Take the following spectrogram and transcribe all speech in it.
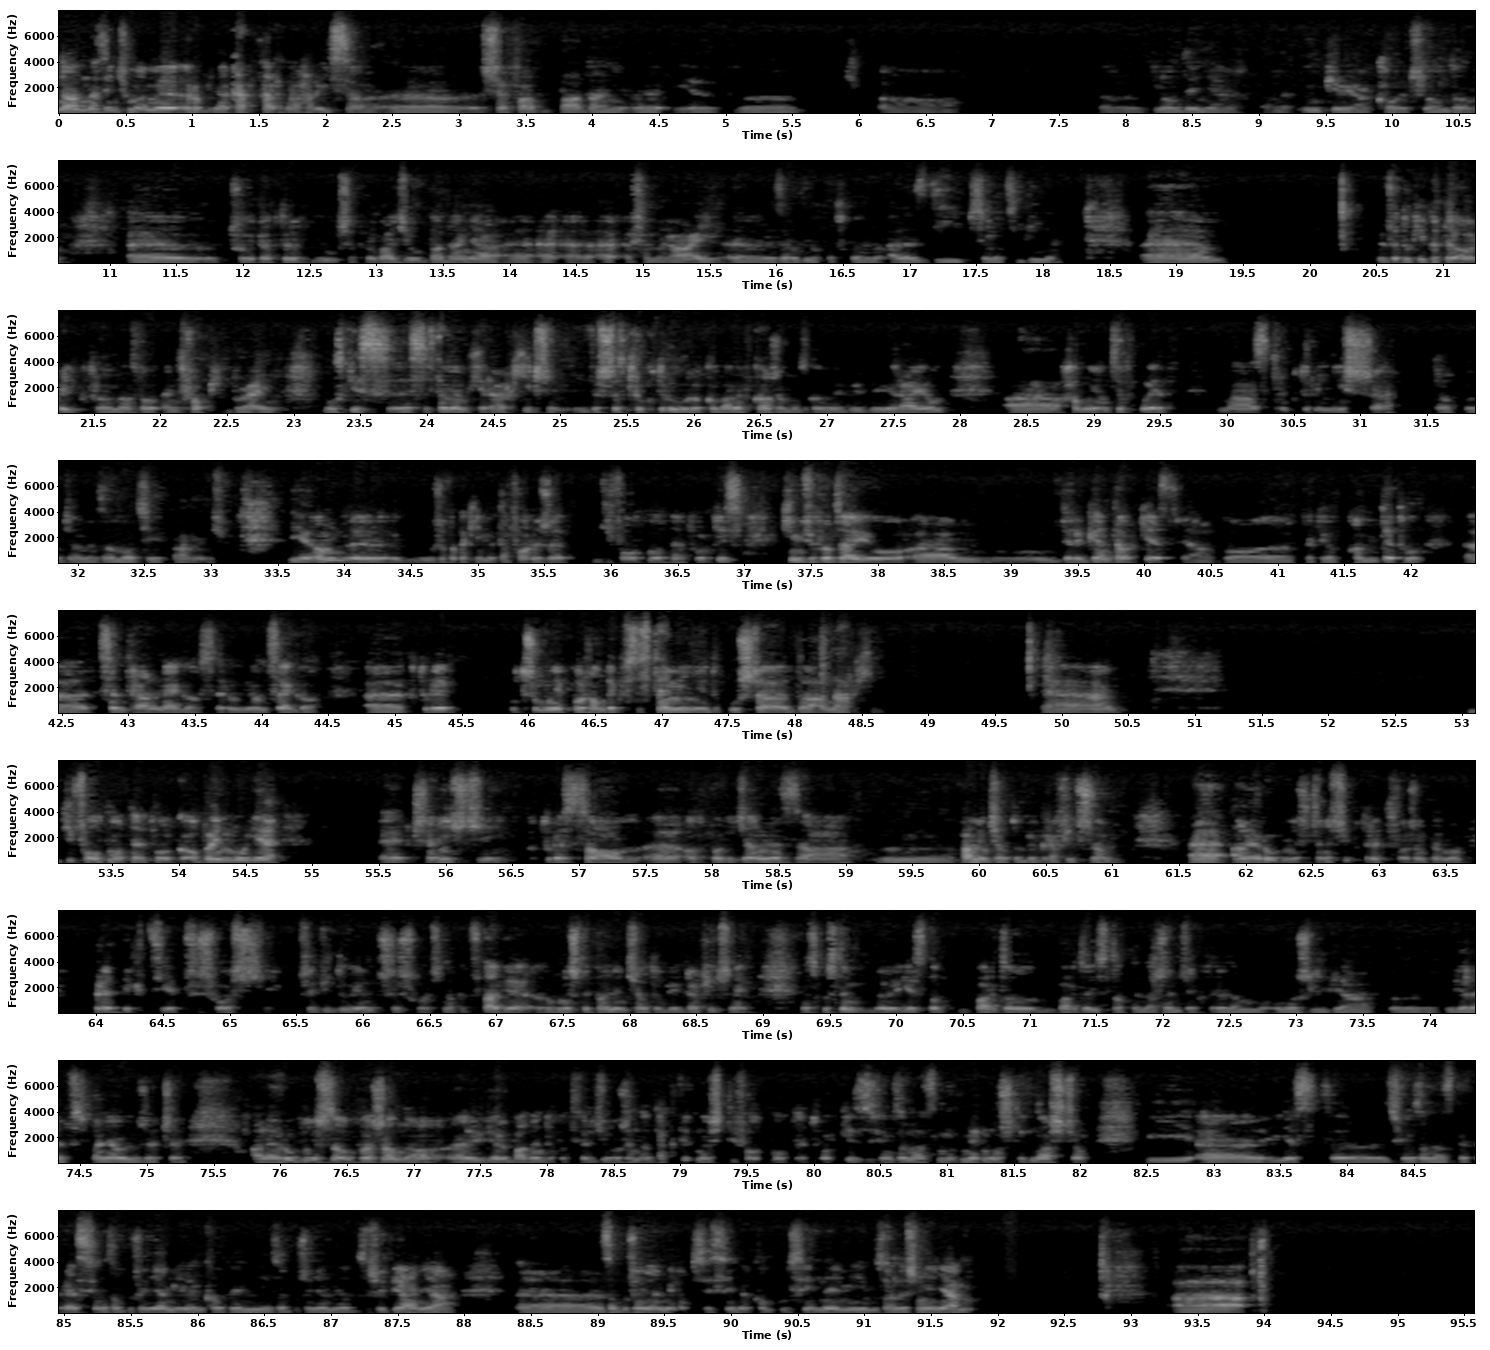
Na, na zdjęciu mamy Robina Cartera Harrisa, szefa badań w, w Londynie, Imperial College London. E, człowieka, który przeprowadził badania e, e, fMRI, zarówno pod wpływem LSD i psylocybiny. Według jego teorii, którą nazwał Entropy Brain, mózg jest systemem hierarchicznym. Wyższe struktury ulokowane w korze mózgowej wywierają hamujący wpływ na struktury niższe, te odpowiedzialne za emocje i pamięć. I on y, używa takiej metafory, że default mode network jest kimś w rodzaju um, dyrygenta orkiestry albo takiego komitetu e, centralnego, sterującego, e, który utrzymuje porządek w systemie i nie dopuszcza do anarchii. E, default mode network obejmuje części, które są odpowiedzialne za mm, pamięć autobiograficzną, E, ale również części, które tworzą pewną predykcję przyszłości, przewidują przyszłość na podstawie również tej pamięci autobiograficznej. W związku z tym e, jest to bardzo, bardzo istotne narzędzie, które nam umożliwia e, wiele wspaniałych rzeczy, ale również zauważono, wiele badań to potwierdziło, że nadaktywność Default Mode Network jest związana z nadmierną sztywnością i jest związana z depresją, zaburzeniami lękowymi, zaburzeniami odżywiania, E, zaburzeniami obsesyjno-kompulsyjnymi, uzależnieniami.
